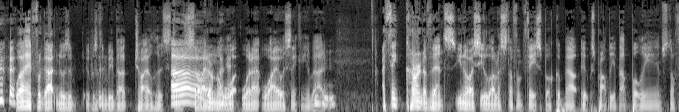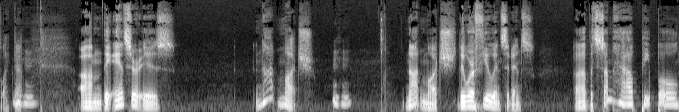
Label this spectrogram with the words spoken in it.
well, I had forgotten it was a, it was going to be about childhood stuff, so I don't know Oh, okay. Mm-hmm. what what I, why I was thinking about it. I think current events. You know, I see a lot of stuff on Facebook about it was probably about bullying and stuff like that. Mm-hmm. Um, the answer is not much. Mm-hmm. Not much. There were a few incidents, uh, but somehow people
